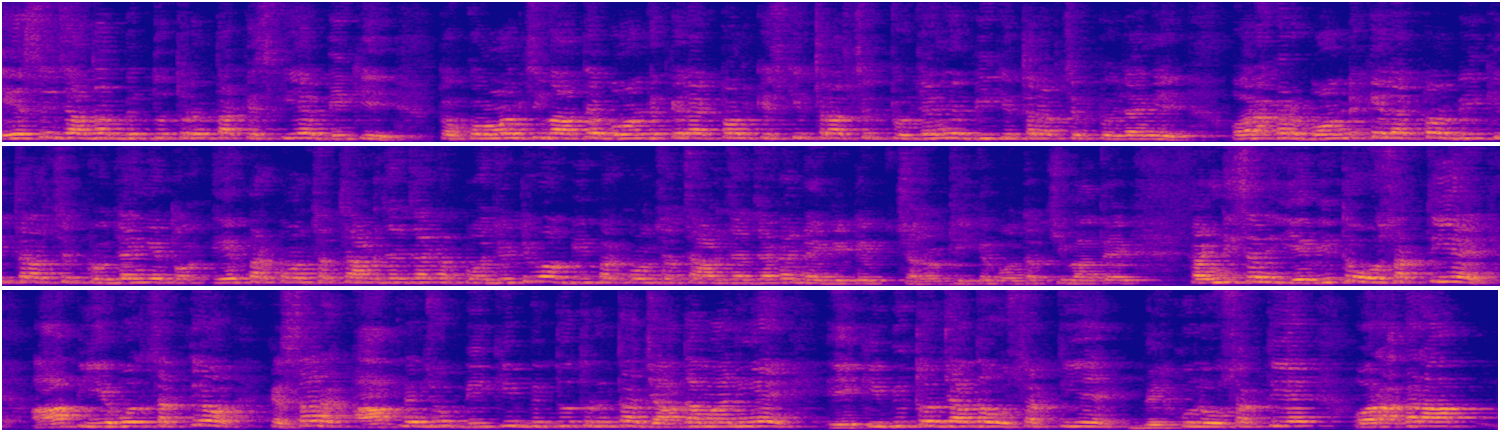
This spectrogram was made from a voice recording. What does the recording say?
ए से ज़्यादा विद्युतता किसकी है? बी की। तो कॉमन सी बात है बॉन्ड के इलेक्ट्रॉन किसकी तरफ़ शिफ्ट हो जाएँगे? बी की तरफ़ शिफ्ट हो जाएँगे। और अगर बॉन्ड के इलेक्ट्रॉन बी की तरफ़ शिफ्ट हो जाएँगे तो ए पर कौन सा चार्ज आ जाएगा? पॉजिटिव और बी पर कौन सा चार्ज आ जाएगा नेगेटिव चलो ठीक है, बहुत अच्छी बात है। कंडीशन ये भी तो हो सकती है। आप ये बोल सकते हो कि, सर, आपने जो बी की विद्युत ऋणता ज़्यादा मानी है ए की भी तो ज़्यादा हो सकती है। बिल्कुल हो सकती है। और अगर आप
